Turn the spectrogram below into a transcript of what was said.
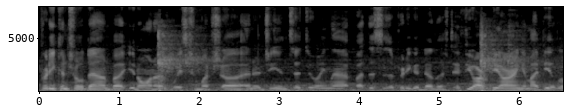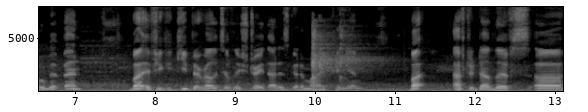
pretty controlled down, but you don't want to waste too much uh, energy into doing that. But this is a pretty good deadlift. If you are PRing, it might be a little bit bent, but if you could keep it relatively straight, that is good in my opinion. But after deadlifts, uh,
